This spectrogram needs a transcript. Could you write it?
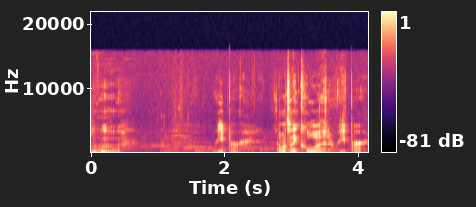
Ooh. Reaper. I want something cooler than a Reaper.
